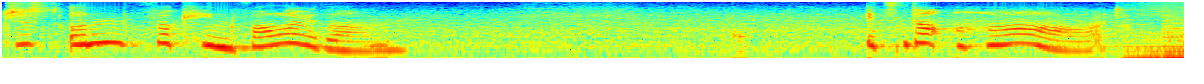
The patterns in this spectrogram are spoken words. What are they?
just unfucking follow them. It's not hard.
